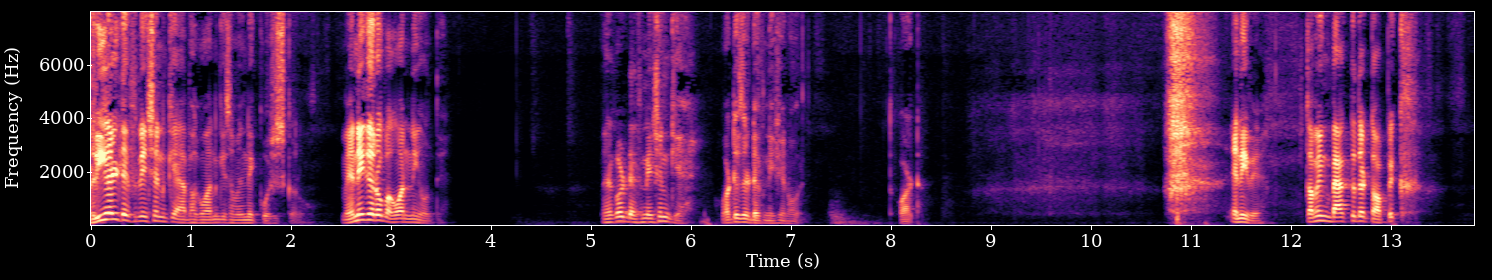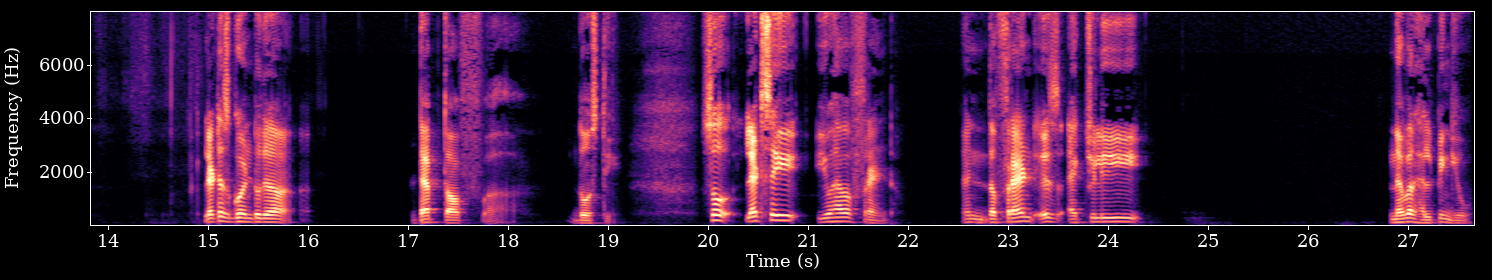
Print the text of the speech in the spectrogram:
रियल डेफिनेशन क्या है? भगवान की समझने की कोशिश करो। मैं नहीं कह रहा भगवान नहीं होते। मेरे को डेफिनेशन क्या है? What is the definition of it what anyway coming back to the topic let us go into the depth of दोस्ती so let say you have a friend and the friend is actually never helping you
